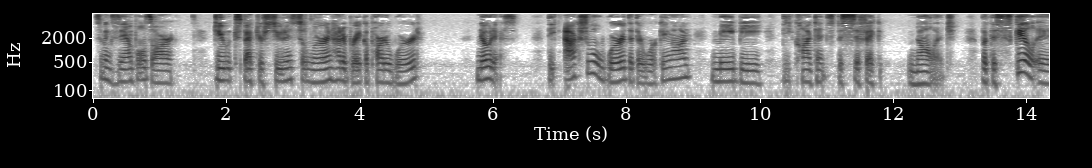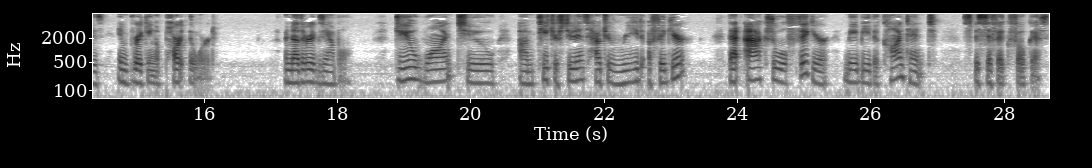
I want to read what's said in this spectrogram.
some examples are do you expect your students to learn how to break apart a word? Notice the actual word that they're working on may be the content specific knowledge, but the skill is in breaking apart the word. Another example do you want to um, teach your students how to read a figure? That actual figure may be the content specific focus,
